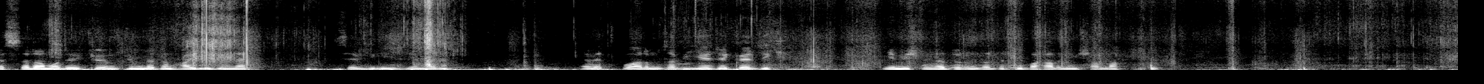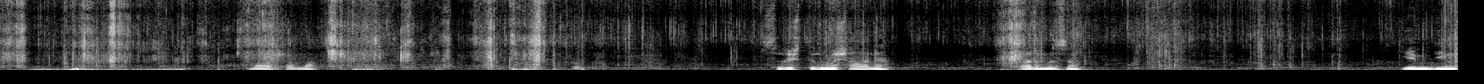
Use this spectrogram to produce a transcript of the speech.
Esselamu Aleyküm. Cümleden hayırlı günler sevgili izleyenlerim. Evet bu arımıza bir yiyecek verdik. Yemiş mi ne durumdadır bir bakalım inşallah. Maşallah. Sıkıştırmış hali arımızın. Yemliğin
